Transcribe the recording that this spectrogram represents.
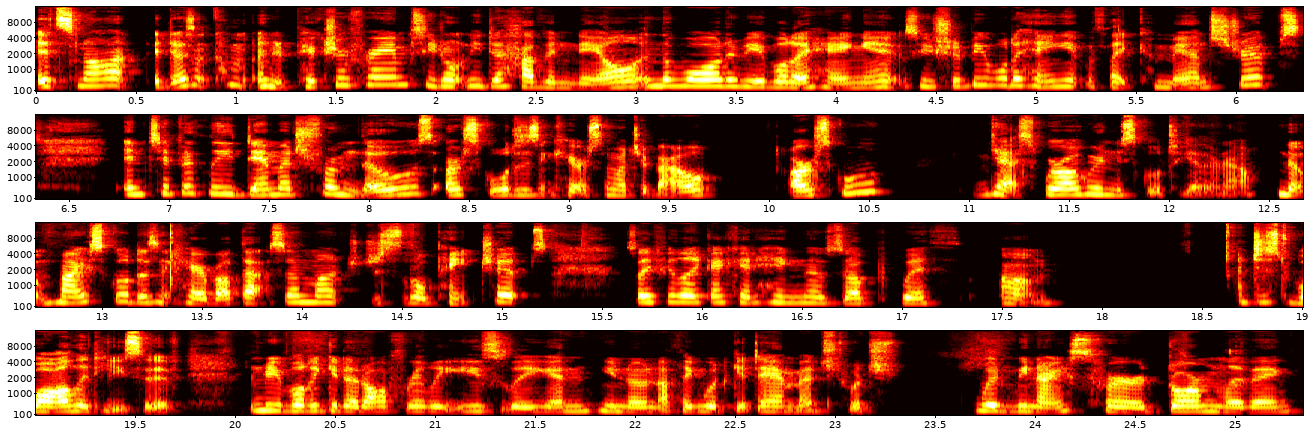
it's not it doesn't come in a picture frame so you don't need to have a nail in the wall to be able to hang it. So you should be able to hang it with like command strips and typically damage from those our school doesn't care so much about. Our school? Yes we're all going to school together now. No my school doesn't care about that so much just little paint chips. So i feel like i could hang those up with um just wall adhesive and be able to get it off really easily and you know nothing would get damaged which would be nice for dorm living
